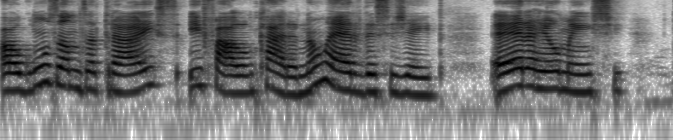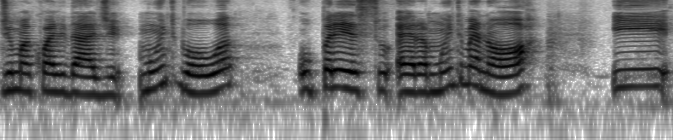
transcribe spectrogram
alguns anos atrás e falam, cara, não era desse jeito. Era realmente de uma qualidade muito boa, o preço era muito menor e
